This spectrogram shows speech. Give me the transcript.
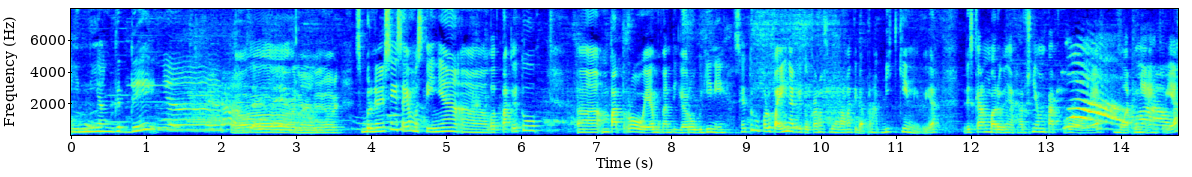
Ini yang gedenya. Oh, sebenarnya sih saya mestinya uh, letak itu empat uh, row ya, bukan tiga row begini. Saya tuh lupa lupa ingat gitu karena sudah lama tidak pernah bikin gitu ya. Jadi sekarang baru ingat harusnya empat row ya muatnya itu ya.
